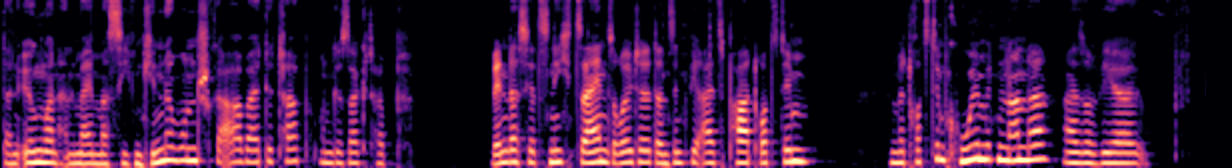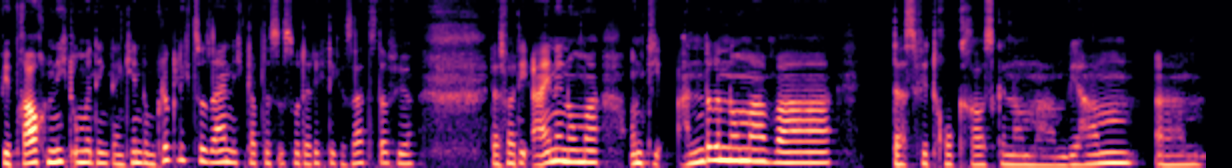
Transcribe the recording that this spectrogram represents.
dann irgendwann an meinem massiven Kinderwunsch gearbeitet habe und gesagt habe, wenn das jetzt nicht sein sollte, dann sind wir als Paar trotzdem, sind wir trotzdem cool miteinander. Also wir, wir brauchen nicht unbedingt ein Kind, um glücklich zu sein. Ich glaube, das ist so der richtige Satz dafür. Das war die eine Nummer. Und die andere Nummer war, dass wir Druck rausgenommen haben. Wir haben ähm,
